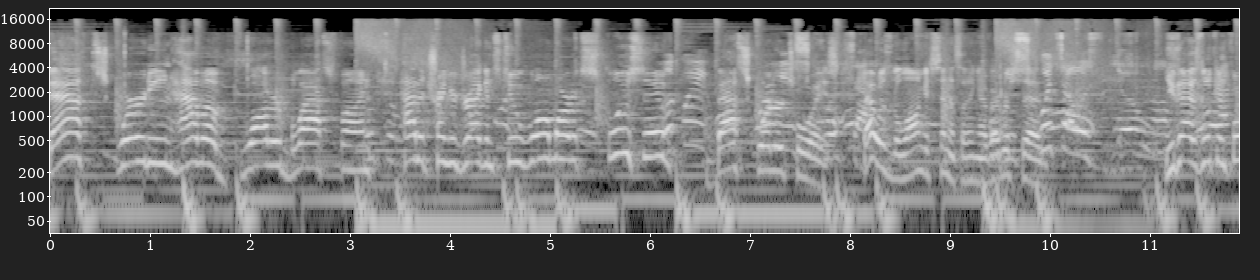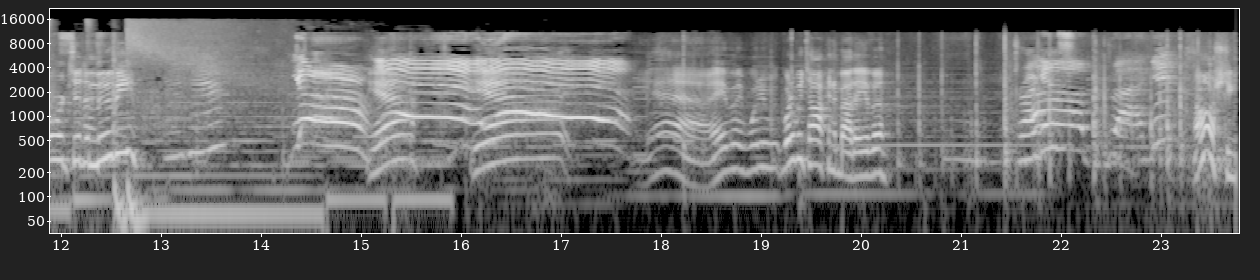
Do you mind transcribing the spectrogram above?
bath squirting, have a water blast fun, how to train your dragons 2 Walmart exclusive bath squirter look what he toys. That was the longest sentence I think I've ever said. squirts out his nose. You guys looking forward to the movie? Mm-hmm. Yeah. Yeah? Yeah? Yeah. Yeah. Ava, what are we, what are we talking about, Ava? Dragons. Uh, dragons. Oh, she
